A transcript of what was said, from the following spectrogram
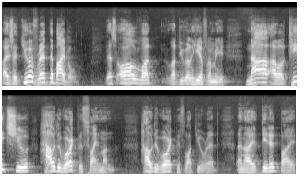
I said, you have read the Bible. That's all what, what you will hear from me. Now I will teach you how to work with Feynman how to work with what you read. And I did it by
